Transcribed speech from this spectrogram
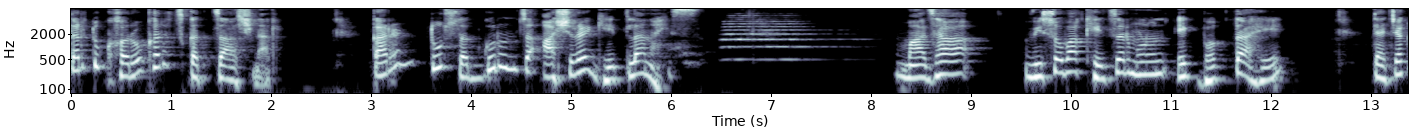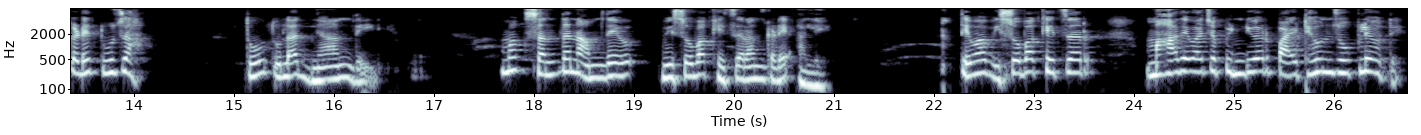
तर तू खरोखरच कच्चा असणार. कारण तू सद्गुरूंचा आश्रय घेतला नाहीस. माझा विसोबा खेचर म्हणून एक भक्त आहे त्याच्याकडे तू जा. तो तुला ज्ञान देईल. मग संत नामदेव विसोबा खेचरांकडे आले. तेव्हा विसोबा खेचर महादेवाच्या पिंडीवर पाय ठेवून झोपले होते.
